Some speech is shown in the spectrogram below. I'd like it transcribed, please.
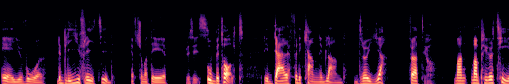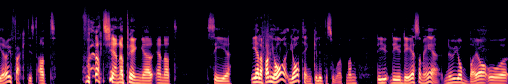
är ju vår... Det blir ju fritid eftersom att det är Precis. obetalt. Det är därför det kan ibland dröja. För att Ja. man, man prioriterar ju faktiskt att, att tjäna pengar än att se... I alla fall jag, jag tänker lite så att man... Det är, ju, det är ju det som är. Nu jobbar jag och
